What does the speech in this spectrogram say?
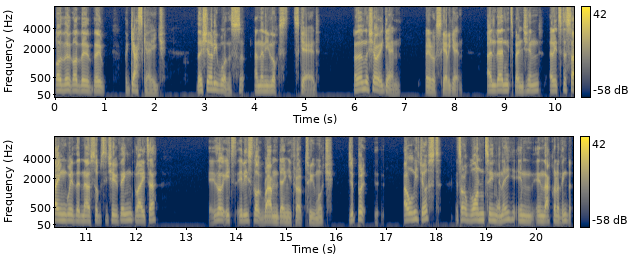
Like the, like the, the, the gas gauge. They showed it once, and then he looks scared. And then they show it again, and he looks scared again. And then it's mentioned, and it's the same with the no substitute thing later. It's like it's it is like rammed down your throat too much, Ju- but only just. It's like one too many in in that kind of thing. But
